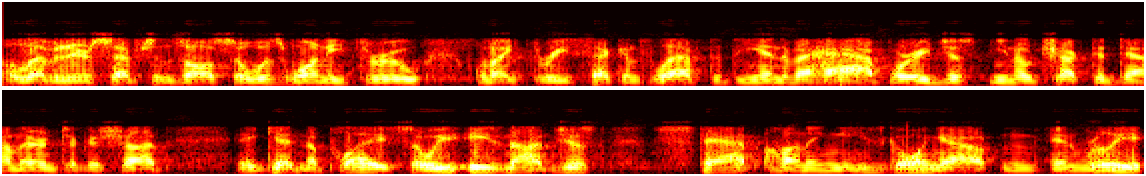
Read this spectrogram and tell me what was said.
11 interceptions also was one he threw with like three seconds seconds left at the end of a half where he just, you know, chucked it down there and took a shot at getting a play. So he, he's not just stat hunting. He's going out and, and really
